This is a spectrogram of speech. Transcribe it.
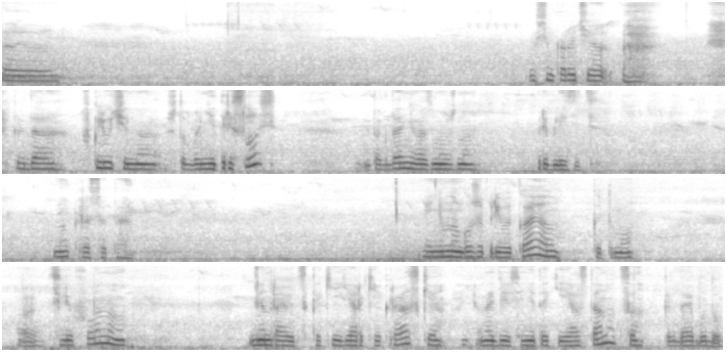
э, в общем, короче, когда включено, чтобы не тряслось, тогда невозможно приблизить. Ну, красота. Я немного уже привыкаю к этому э, телефону. Мне нравятся какие яркие краски. Я надеюсь, они такие останутся, когда я буду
